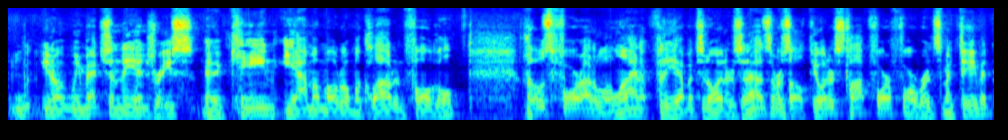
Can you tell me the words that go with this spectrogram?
you know, we mentioned the injuries uh, Kane, Yamamoto, McLeod, and Foegele. Those four out of the lineup for the Edmonton Oilers. And as a result, the Oilers' top four forwards, McDavid,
